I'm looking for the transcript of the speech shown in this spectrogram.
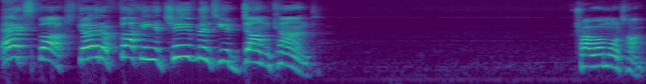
Xbox, go to fucking achievements, you dumb cunt. Try one more time.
